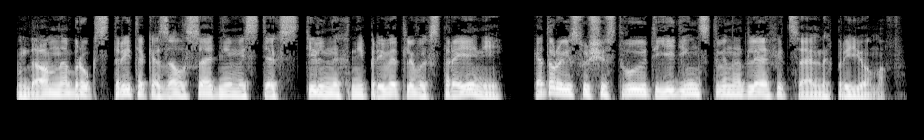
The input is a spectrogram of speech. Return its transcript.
Дом на Брук-стрит оказался одним из тех стильных неприветливых строений, которые существуют единственно для официальных приемов.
